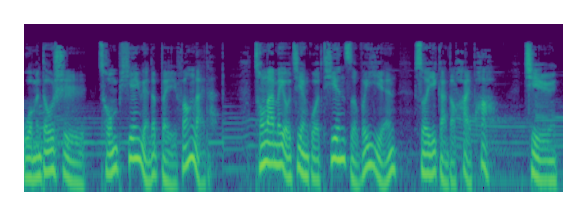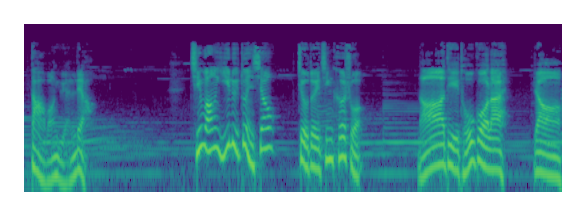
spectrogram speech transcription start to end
我们都是从偏远的北方来的，从来没有见过天子威严。”所以感到害怕，请大王原谅。秦王一律顿消，就对荆轲说：“拿地图过来，让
